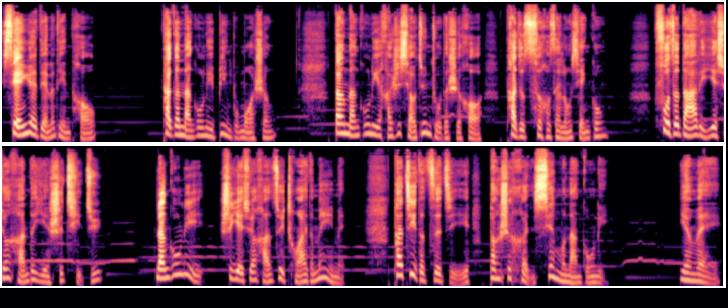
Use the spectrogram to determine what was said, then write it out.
弦月点了点头。他跟南宫丽并不陌生，当南宫丽还是小郡主的时候，他就伺候在龙贤宫，负责打理叶轩寒的饮食起居。南宫丽。是叶轩寒最宠爱的妹妹，她记得自己当时很羡慕南宫里，因为，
